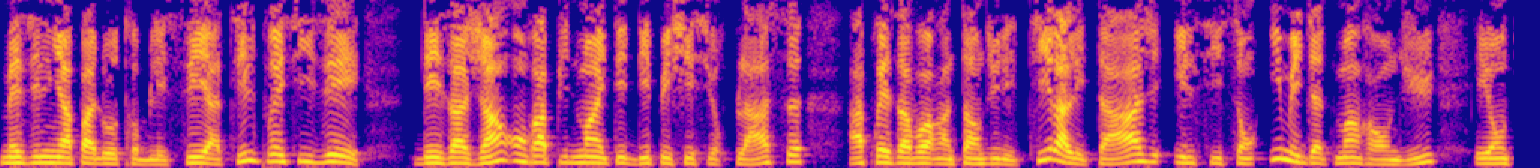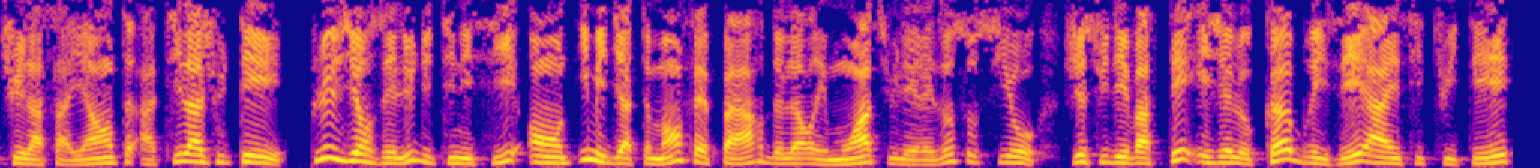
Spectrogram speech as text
mais il n'y a pas d'autres blessés, a-t-il précisé. Des agents ont rapidement été dépêchés sur place. Après avoir entendu des tirs à l'étage, ils s'y sont immédiatement rendus et ont tué l'assaillante, a-t-il ajouté. Plusieurs élus du Tennessee ont immédiatement fait part de leur émoi sur les réseaux sociaux. Je suis dévasté et j'ai le cœur brisé, a ainsi tweeté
